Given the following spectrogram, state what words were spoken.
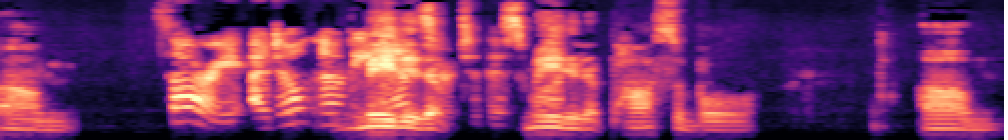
um, Sorry, I don't know the made it answer a, to this made one. it a possible um,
